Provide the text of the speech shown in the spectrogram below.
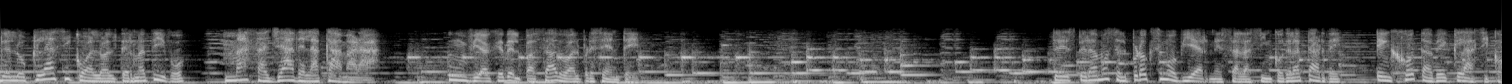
De lo clásico a lo alternativo, más allá de la cámara. Un viaje del pasado al presente. Te esperamos el próximo viernes a las 5 de la tarde en JB Clásico,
